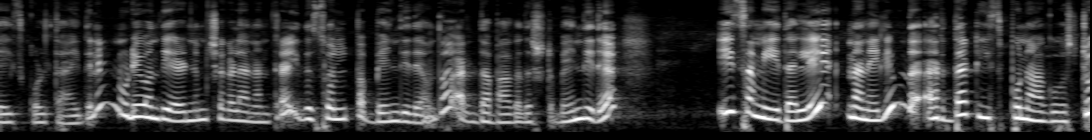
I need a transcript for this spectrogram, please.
ಬೇಯಿಸ್ಕೊಳ್ತಾ ಇದ್ದೀನಿ. ನೋಡಿ, ಒಂದು ಎರಡು ನಿಮಿಷಗಳ ನಂತರ ಇದು ಸ್ವಲ್ಪ ಬೆಂದಿದೆ. ಒಂದು ಅರ್ಧ ಭಾಗದಷ್ಟು ಬೆಂದಿದೆ. ಈ ಸಮಯದಲ್ಲಿ ನಾನಿಲ್ಲಿ ಒಂದು ಅರ್ಧ ಟೀ ಸ್ಪೂನ್ ಆಗುವಷ್ಟು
